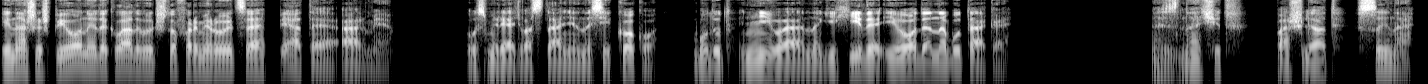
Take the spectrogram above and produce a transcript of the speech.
И наши шпионы докладывают, что формируется пятая армия. Усмирять восстание на Сикоку будут Нива Нагихида и Ода Набутака. «Значит, пошлет сына»,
